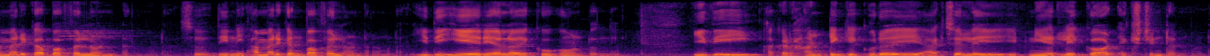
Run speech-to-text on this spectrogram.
అమెరికా బఫెల్లో అంటారు అనమాట సో దీన్ని అమెరికన్ బఫెల్లో అంటారు అనమాట ఇది ఈ ఏరియాలో ఎక్కువగా ఉంటుంది. ఇది అక్కడ హంటింగ్కి గురయ్యి actually it nearly got extinct అనమాట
